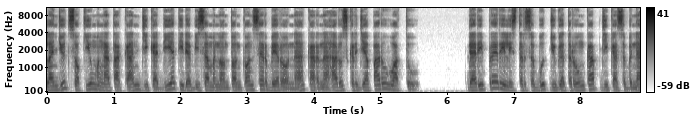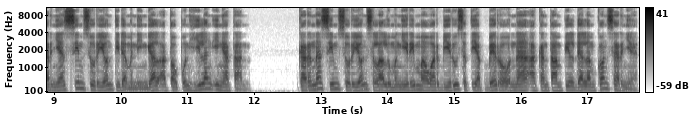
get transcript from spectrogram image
Lanjut Sokyung mengatakan jika dia tidak bisa menonton konser Berona karena harus kerja paruh waktu. Dari pre-rilis tersebut juga terungkap jika sebenarnya Sim Suryon tidak meninggal ataupun hilang ingatan. Karena Sim Suryon selalu mengirim mawar biru setiap Berona akan tampil dalam konsernya.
